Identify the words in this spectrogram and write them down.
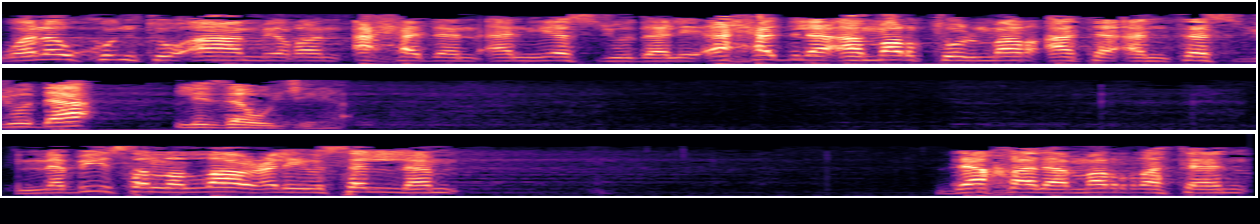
ولو كنت امرا احدا أن يسجد لأحد لأمرت المرأة أن تسجد لزوجها. النبي صلى الله عليه وسلم دخل مرة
